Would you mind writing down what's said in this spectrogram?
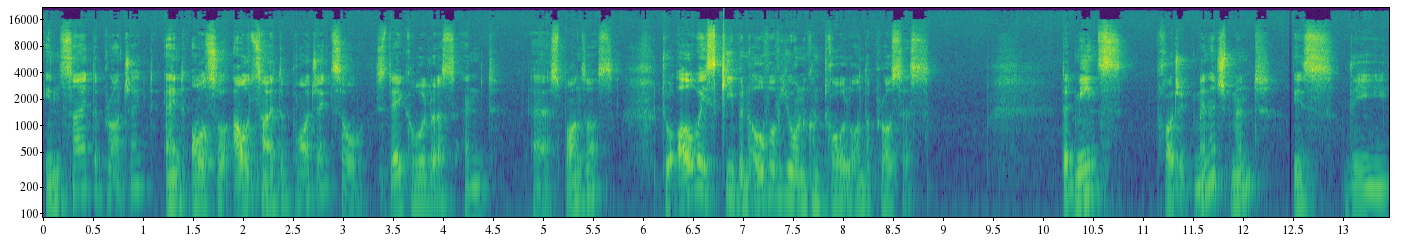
inside the project and also outside the project, so stakeholders and uh, sponsors, to always keep an overview and control on the process. That means project management is the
